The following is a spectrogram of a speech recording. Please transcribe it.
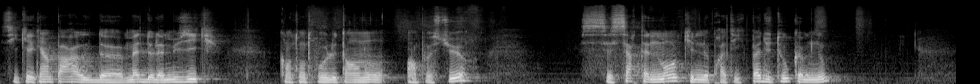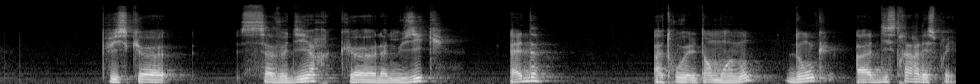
si quelqu'un parle de mettre de la musique quand on trouve le temps long en posture, c'est certainement qu'il ne pratique pas du tout comme nous, puisque ça veut dire que la musique aide à trouver le temps moins long, donc à distraire l'esprit.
